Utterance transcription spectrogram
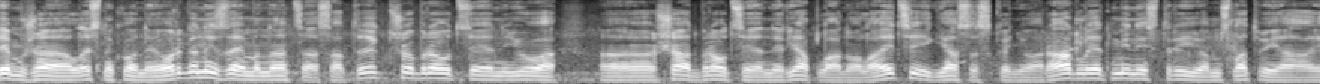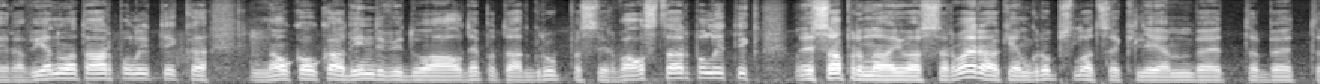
Diemžēl es neko neorganizēju. Man nācās atteikt šo braucienu, jo šādi braucieni ir jāplāno laicīgi, jāsaskaņo ar ārlietu ministriju. Mums Latvijā ir vienota ārpolitika, nav kaut kāda individuāla deputāta grupas, ir valsts ārpolitika. Es aprunājos ar vairākiem grupas locekļiem, bet, bet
